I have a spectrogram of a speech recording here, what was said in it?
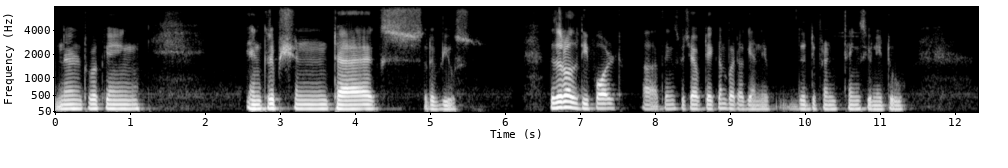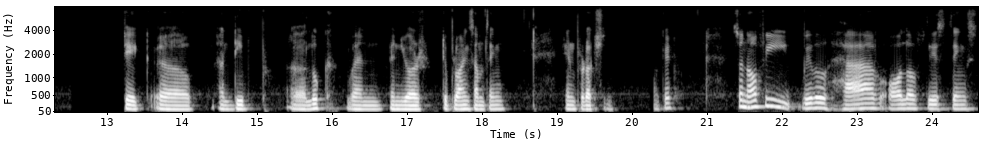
networking, encryption, tags, reviews. These are all default uh, things which I have taken, but again, if the different things you need to take uh, a deep uh, look when when you're deploying something in production. Okay, so now we we will have all of these things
